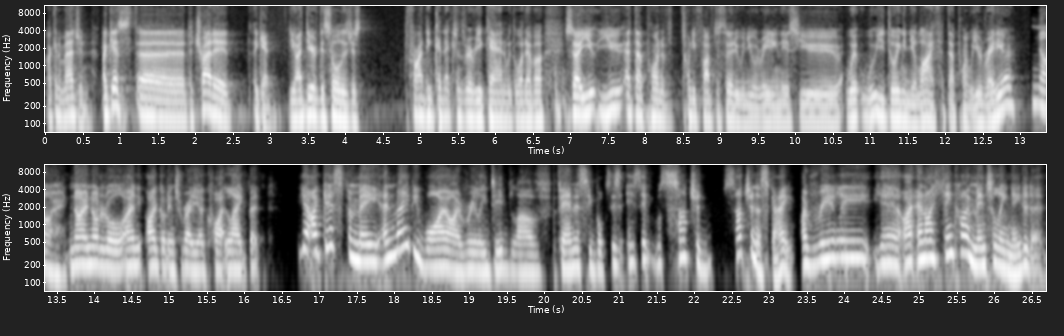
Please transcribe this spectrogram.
I can imagine. I guess uh, to try to again, the idea of this all is just finding connections wherever you can with whatever. So you you at that point of 25 to 30 when you were reading this, you what, what were you doing in your life at that point? Were you in radio? No, no, not at all. I, I got into radio quite late, but yeah, I guess for me, and maybe why I really did love fantasy books is is it was such a such an escape. I really, yeah, I, and I think I mentally needed it.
